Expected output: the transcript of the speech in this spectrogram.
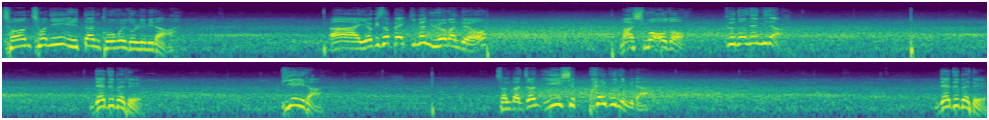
천천히 일단 공을 돌립니다. 아, 여기서 뺏기면 위험한데요. 마시모 오도 끊어냅니다. 네드베드 비에이라 전반전 28분입니다. 네드베드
